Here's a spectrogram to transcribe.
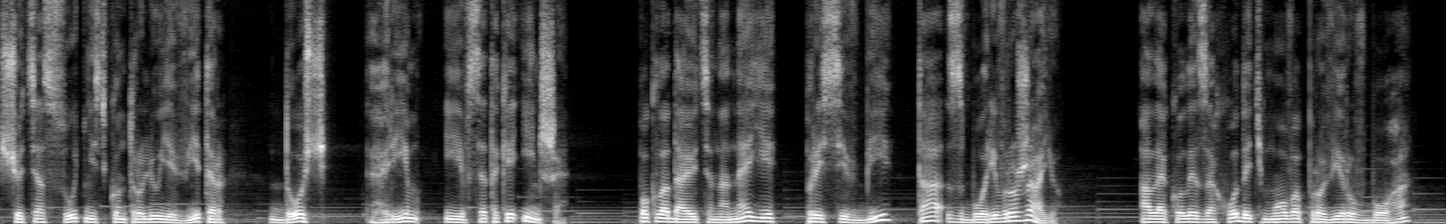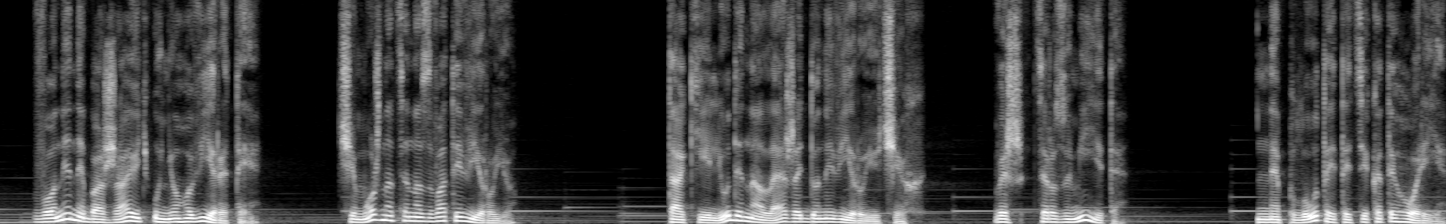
що ця сутність контролює вітер, дощ, грім і все таке інше, покладаються на неї при сівбі та зборі врожаю. Але коли заходить мова про віру в Бога, вони не бажають у нього вірити. Чи можна це назвати вірою? Такі люди належать до невіруючих. Ви ж це розумієте? Не плутайте ці категорії.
